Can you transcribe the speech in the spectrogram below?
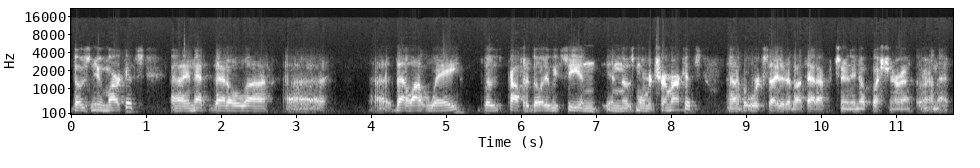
those new markets, uh, and uh, uh, that'll outweigh those profitability we see in those more mature markets. But we're excited about that opportunity, no question around that.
